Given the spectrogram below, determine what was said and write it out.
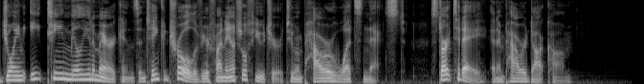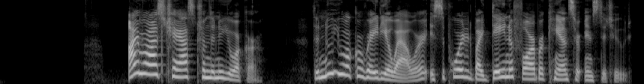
Join 18 million Americans and take control of your financial future to empower what's next. Start today at empower.com. I'm Roz Chast from The New Yorker. The New Yorker Radio Hour is supported by Dana Farber Cancer Institute.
